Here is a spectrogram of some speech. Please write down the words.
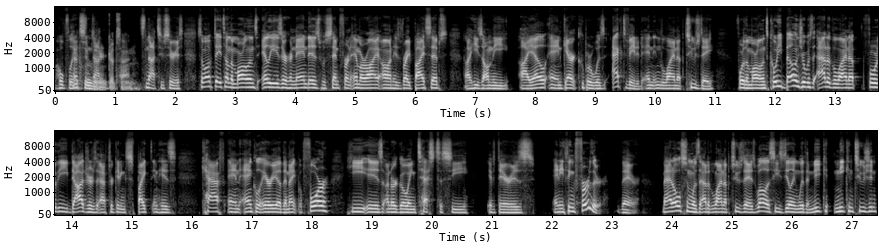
hopefully That seems not- like a good sign. it's not too serious. Some updates on the Marlins. Elieser Hernandez was sent for an MRI on his right biceps. Uh, he's on the IL, and Garrett Cooper was activated and in the lineup Tuesday for the Marlins. Cody Bellinger was out of the lineup for the Dodgers after getting spiked in his calf and ankle area the night before. He is undergoing tests to see if there is anything further there. Matt Olson was out of the lineup Tuesday as well as he's dealing with a knee, knee contusion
